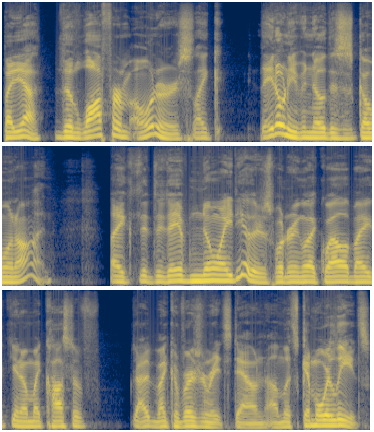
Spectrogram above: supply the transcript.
But yeah, the law firm owners, like, they don't even know this is going on. Like, they have no idea. They're just wondering, like, well, my, you know, my cost of uh, my conversion rate's down. Um, let's get more leads.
